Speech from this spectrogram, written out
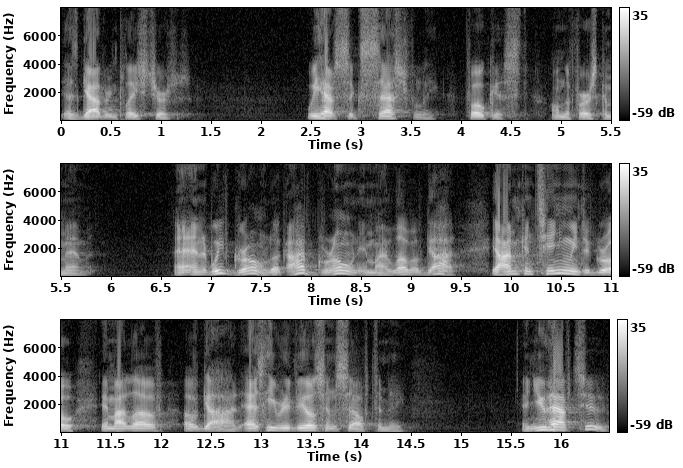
as gathering place churches, we have successfully focused on the first commandment. And we've grown. Look, I've grown in my love of God. Yeah, I'm continuing to grow in my love of God as He reveals Himself to me. And you have too.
